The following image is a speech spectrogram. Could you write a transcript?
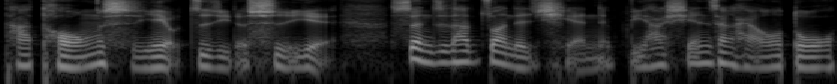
她同时也有自己的事业，甚至她赚的钱比她先生还要多，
